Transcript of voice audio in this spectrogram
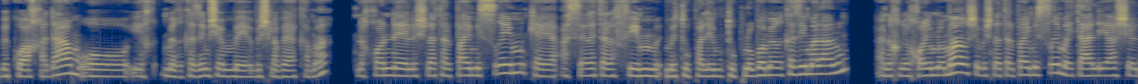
בכוח אדם או מרכזים שהם בשלבי הקמה. נכון לשנת 2020, כעשרת אלפים מטופלים טופלו במרכזים הללו. אנחנו יכולים לומר שבשנת 2020 הייתה עלייה של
